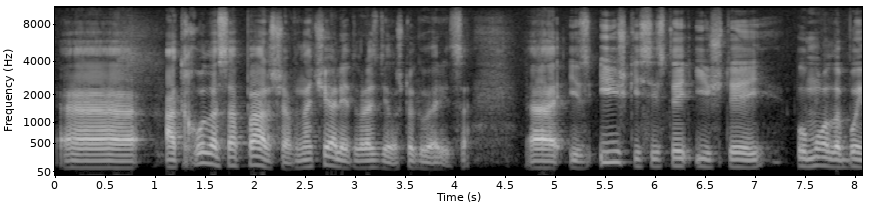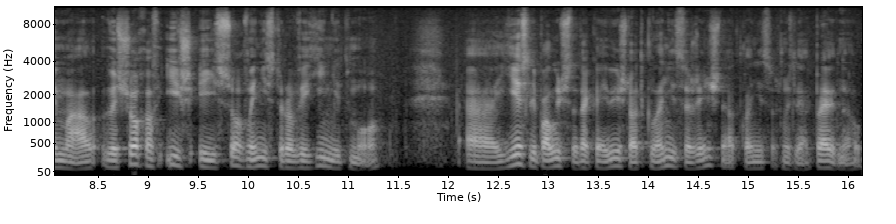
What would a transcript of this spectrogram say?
От холоса парша в начале этого раздела, что говорится – Э, из Ишки систей Иштей умола боймал, вешохов Иш и Исох венистро вегинит мо. Э, если получится такая вещь, что отклонится женщина, отклонится, в смысле, от праведного,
